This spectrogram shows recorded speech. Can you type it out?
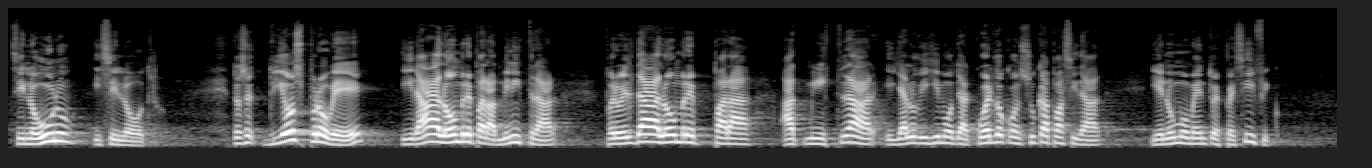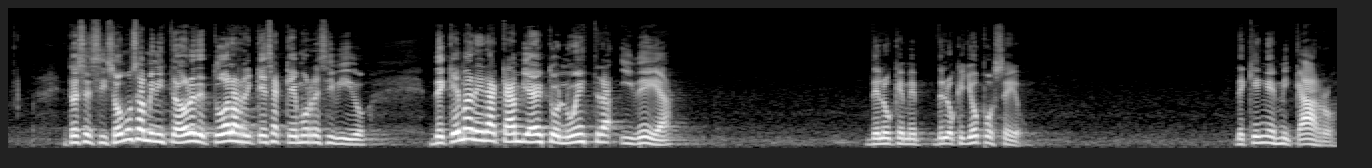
sin lo uno y sin lo otro. Entonces, Dios provee y da al hombre para administrar, pero Él da al hombre para administrar, y ya lo dijimos, de acuerdo con su capacidad y en un momento específico. Entonces, si somos administradores de todas las riquezas que hemos recibido, ¿de qué manera cambia esto nuestra idea de lo que, de lo que yo poseo? de quién es mi carro,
